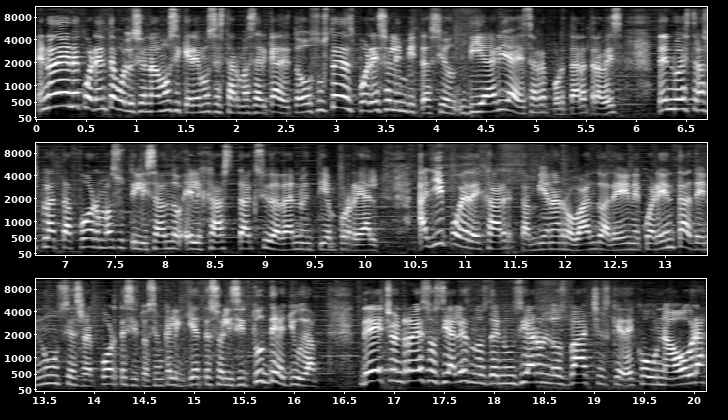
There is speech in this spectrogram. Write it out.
En ADN 40 evolucionamos y queremos estar más cerca de todos ustedes. Por eso la invitación diaria es a reportar a través de nuestras plataformas utilizando el hashtag Ciudadano en Tiempo Real. Allí puede dejar también arrobando ADN 40 denuncias, reportes, situación que le inquiete, solicitud de ayuda. De hecho, en redes sociales nos denunciaron los baches que dejó una obra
